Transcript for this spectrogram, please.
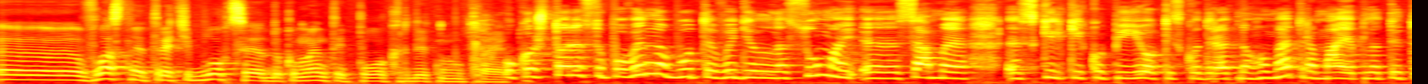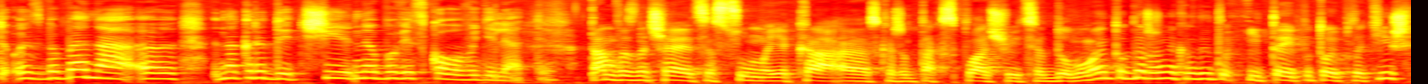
е, власне, третій блок це документи по кредитному проєкту. У кошторису повинна бути виділена сума, саме скільки копійок із квадратного метра має платити ОСББ на, на кредит, чи не обов'язково виділяти? Там визначається сума, яка, скажімо так, сплачується до моменту одержання кредиту, і той, той платіж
